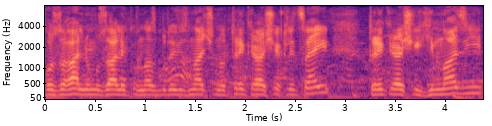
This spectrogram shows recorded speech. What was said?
По загальному заліку в нас буде відзначено три кращих ліцеї, три кращих гімназії,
